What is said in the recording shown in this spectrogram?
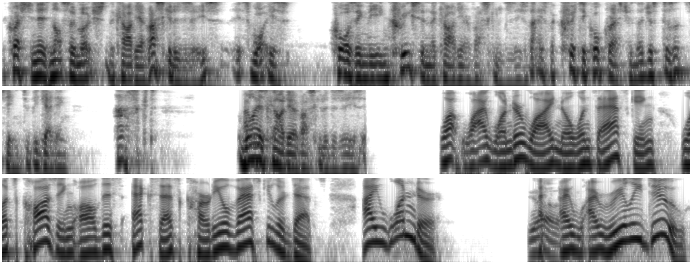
The question is not so much the cardiovascular disease, it's what is causing the increase in the cardiovascular disease. That is the critical question that just doesn't seem to be getting asked. Why is cardiovascular disease? What? Why wonder why no one's asking what's causing all this excess cardiovascular deaths? I wonder. Yeah. I, I I really do.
